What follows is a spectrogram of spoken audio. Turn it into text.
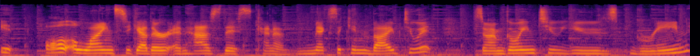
it all aligns together and has this kind of Mexican vibe to it. So I'm going to use green,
